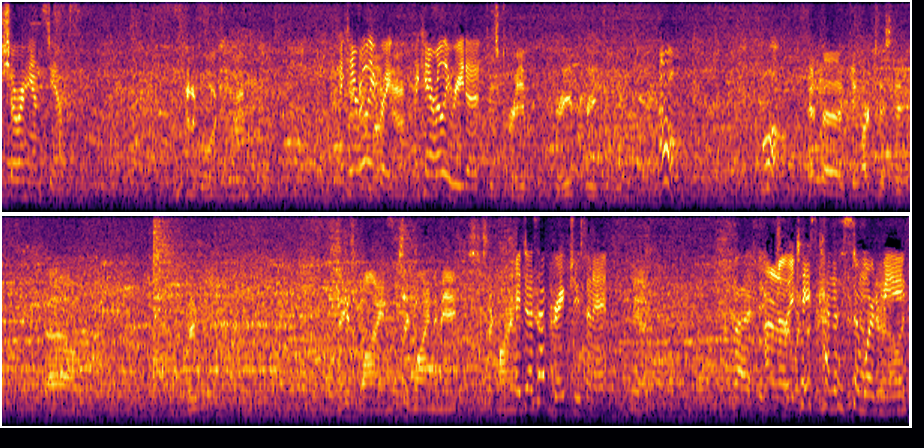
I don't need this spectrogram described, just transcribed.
Show our hand stamps. Kind of cool actually. Man. I can't really read. yeah. I can't really read it. Just crave, crave creativity. Oh, cool. Get the get artistic. Um, what is it? I think it's wine. It's like wine to me. It's just like wine. It does have grape juice in it, yeah. but I don't know. They Not sure what taste kind of similar to me. It.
